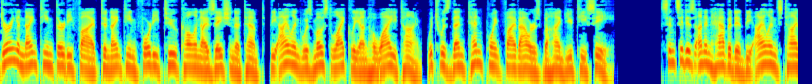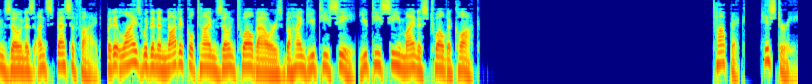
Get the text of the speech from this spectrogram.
During a 1935–1942 colonization attempt, the island was most likely on Hawaii time, which was then 10.5 hours behind UTC. Since it is uninhabited the island's time zone is unspecified, but it lies within a nautical time zone 12 hours behind UTC UTC 12 o'clock. History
